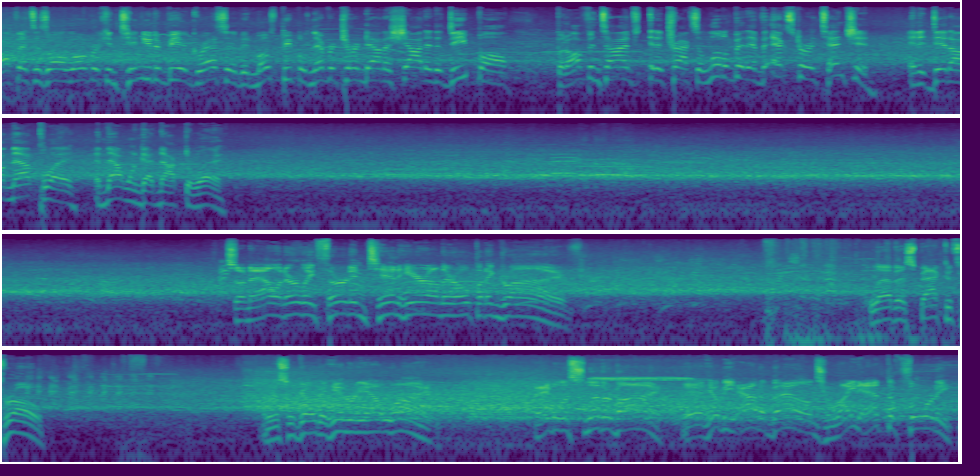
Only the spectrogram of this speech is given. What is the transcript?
Offenses all over continue to be aggressive, and most people never turn down a shot at a deep ball. But oftentimes, it attracts a little bit of extra attention, and it did on that play, and that one got knocked away. So now an early third and 10 here on their opening drive. Levis back to throw. This will go to Henry out wide. Able to slither by. And he'll be out of bounds right at the 40.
